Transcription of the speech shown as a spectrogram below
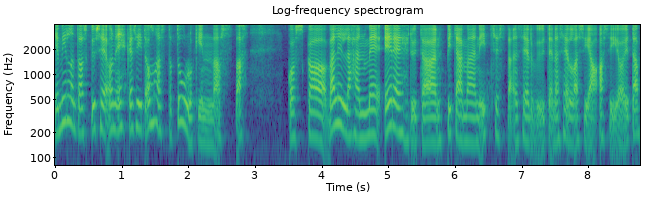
ja milloin taas kyse on ehkä siitä omasta tulkinnasta, koska välillähän me erehdytään pitämään itsestäänselvyytenä sellaisia asioita,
